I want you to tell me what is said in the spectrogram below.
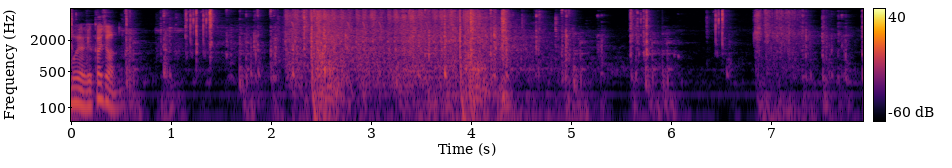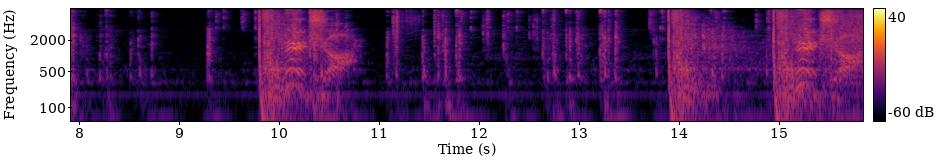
뭐야 여기까지 왔나? Headshot. Headshot.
